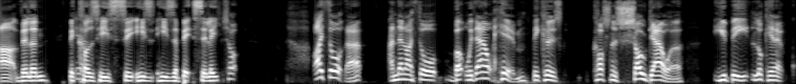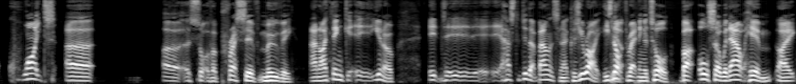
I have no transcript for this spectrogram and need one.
uh, villain because he's he's he's a bit silly. So I thought that, and then I thought, but without him, because Costner's so dour, you'd be looking at quite uh, a, a sort of oppressive movie. And I think, eh, you know, it, it, it has to do that balancing act because you're right. He's not Yeah. threatening at all, but also without him, like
